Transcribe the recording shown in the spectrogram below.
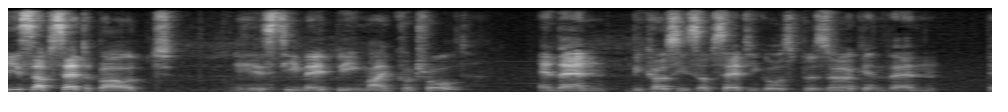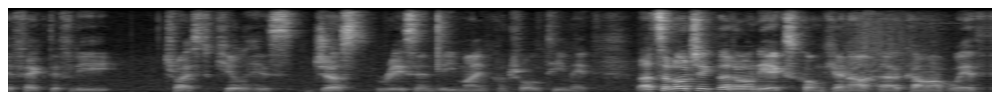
He's upset about his teammate being mind controlled, and then because he's upset, he goes berserk and then effectively tries to kill his just recently mind controlled teammate. That's a logic that only XCOM can uh, come up with.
